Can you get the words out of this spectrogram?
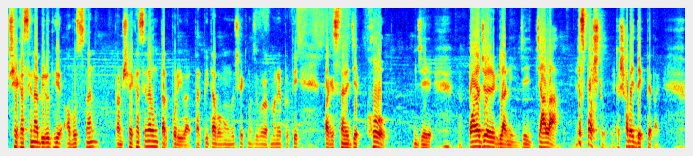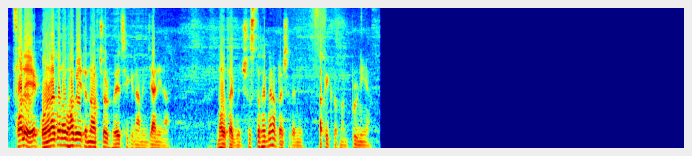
শেখ হাসিনা বিরোধী অবস্থান কারণ শেখ হাসিনা এবং তার পরিবার, তার পিতা বঙ্গবন্ধু শেখ মুজিবুর রহমানের প্রতি পাকিস্তানের যে ক্ষোভ, যে পরাজয়ের গ্লানি, যে জ্বালা, এটা স্পষ্ট, এটা সবাই দেখতে পায়। ফলে কোনো না কোনোভাবে এটা নড়চড় হয়েছে কিনা আমি জানি না। ভালো থাকবেন, সুস্থ থাকবেন। আপনার সাথে আমি আতিক রহমান, পূর্ণিয়া।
